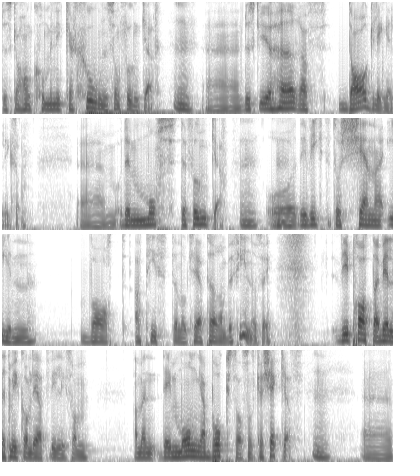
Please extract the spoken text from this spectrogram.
Du ska ha en kommunikation som funkar. Mm. Eh, Du ska ju höras dagligen liksom. Eh, Och det måste funka. Mm. Och det är viktigt att känna in vart artisten och kreatören befinner sig. Vi pratar väldigt mycket om det att vi liksom, ja men det är många boxar som ska checkas. Mm. eh,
